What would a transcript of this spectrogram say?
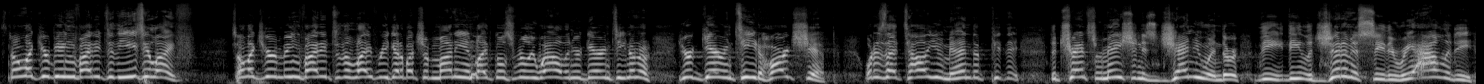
It's not like you're being invited to the easy life. It's not like you're being invited to the life where you get a bunch of money and life goes really well and you're guaranteed. No, no, you're guaranteed hardship. What does that tell you, man? The, the, the, transformation is genuine. The, the, the legitimacy, the reality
